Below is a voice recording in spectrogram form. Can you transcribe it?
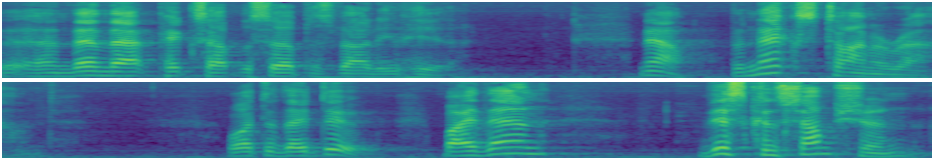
And then that picks up the surplus value here. Now, the next time around, what do they do? By then, this consumption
